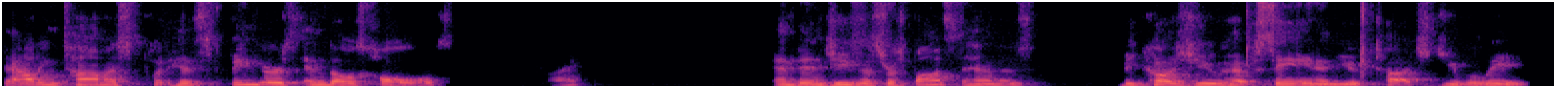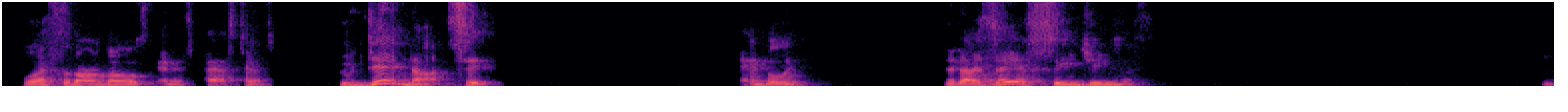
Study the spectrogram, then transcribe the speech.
Doubting Thomas put his fingers in those holes, right? And then Jesus' response to him is, Because you have seen and you've touched, you believe. Blessed are those, and it's past tense, who did not see and believe. Did Isaiah see Jesus? He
